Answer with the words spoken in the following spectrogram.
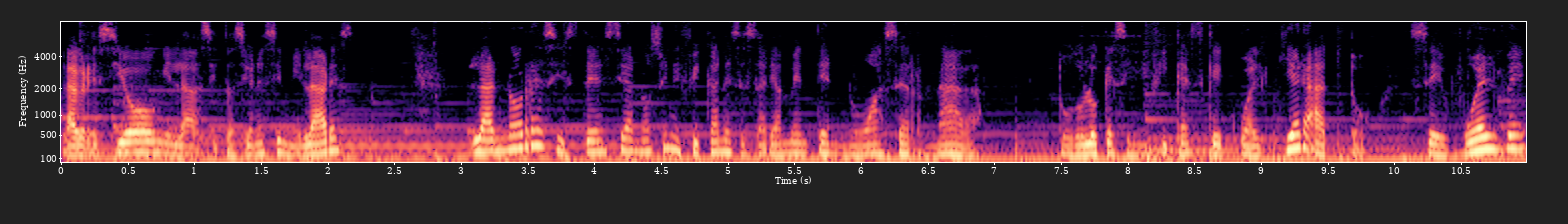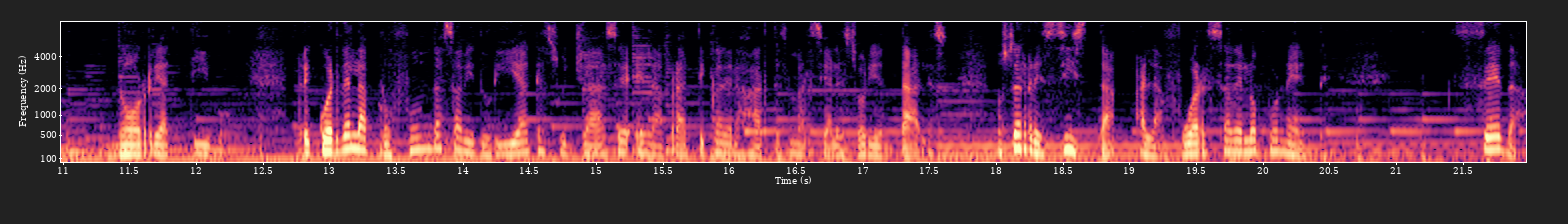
La agresión y las situaciones similares, la no resistencia no significa necesariamente no hacer nada. Todo lo que significa es que cualquier acto se vuelve no reactivo. Recuerde la profunda sabiduría que subyace en la práctica de las artes marciales orientales. No se resista a la fuerza del oponente, ceda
